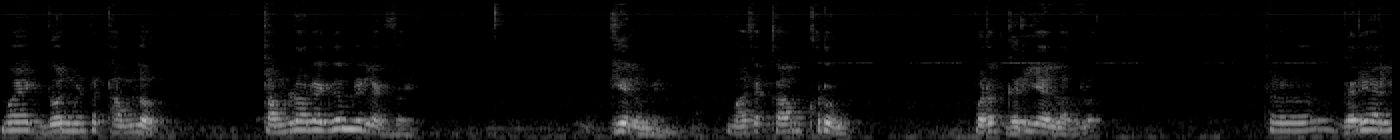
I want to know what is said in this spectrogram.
मग एक दोन मिनटं थांबलो. थांबल्यावर एकदम रिलॅक्स झालो. गेलो मी. माझं काम करून परत घरी यायला लागलो. तर घरी आले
